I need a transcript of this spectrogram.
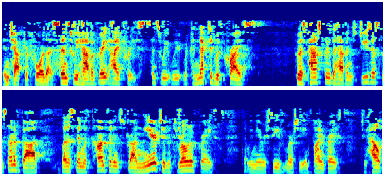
in chapter 4 that since we have a great high priest, since we, we, we're connected with Christ, who has passed through the heavens, Jesus, the Son of God, let us then with confidence draw near to the throne of grace that we may receive mercy and find grace to help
